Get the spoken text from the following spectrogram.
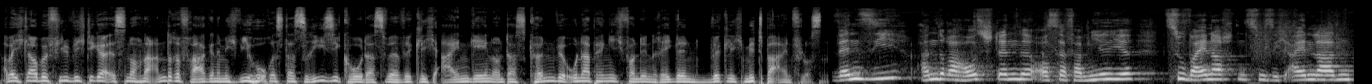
Aber ich glaube, viel wichtiger ist noch eine andere Frage, nämlich wie hoch ist das Risiko, dass wir wirklich eingehen und das können wir unabhängig von den Regeln wirklich mit beeinflussen. Wenn Sie andere Hausstände aus der Familie zu Weihnachten zu sich einladen,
